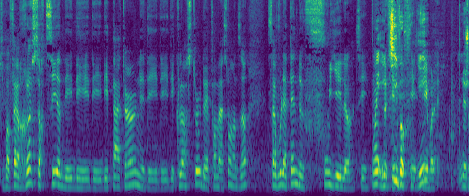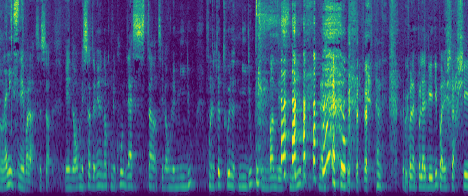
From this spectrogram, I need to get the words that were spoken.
qui va faire ressortir des, des, des, des patterns, des, des, des d'informations en disant ça vaut la peine de fouiller là. Oui, et qui va fouiller? Le journaliste. Et voilà, c'est ça. Donc, mais ça devient donc, du coup, l'assistant. Donc, le Milou. On a peut-être trouvé notre Milou, qui est une bande dessinée, pour, la, pour, la, BD, pour aller chercher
